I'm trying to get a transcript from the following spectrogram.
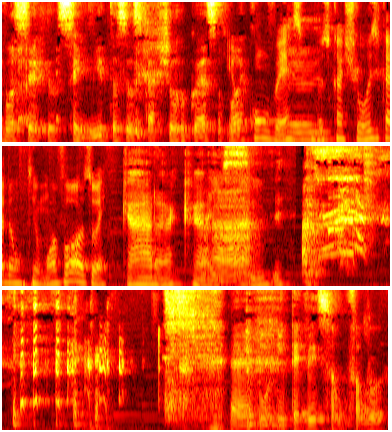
Você, você imita seus cachorros com essa Eu voz? converso com meus cachorros e cada um tem uma voz, ué. Caraca, Ah. sim. É, intervenção, por favor.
